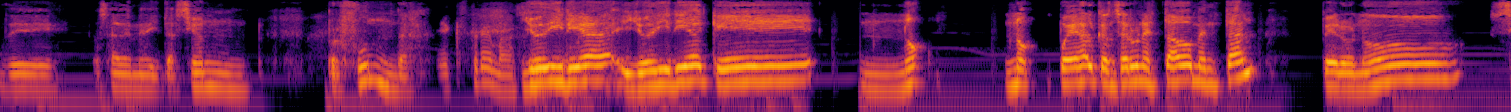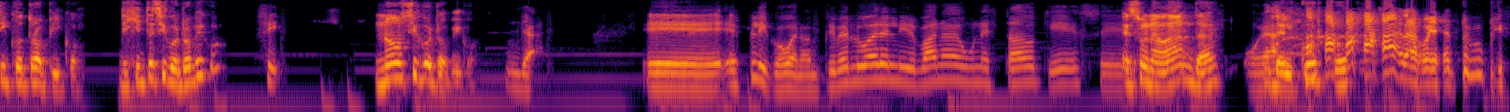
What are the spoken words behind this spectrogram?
de, o sea, de meditación profunda. Extremas. Yo diría, yo diría que no. No. Puedes alcanzar un estado mental, pero no psicotrópico. ¿Dijiste psicotrópico? Sí, No psicotrópico. ya. Eh, explico, bueno, en primer lugar el nirvana es un estado que se... Es una banda una- del Cusco. la wea estúpida.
